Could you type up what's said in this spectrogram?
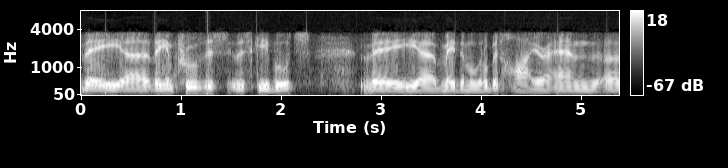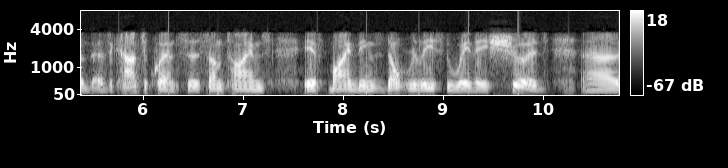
they uh, they improved the, the ski boots. They uh, made them a little bit higher, and uh, as a consequence, uh, sometimes if bindings don't release the way they should, uh,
